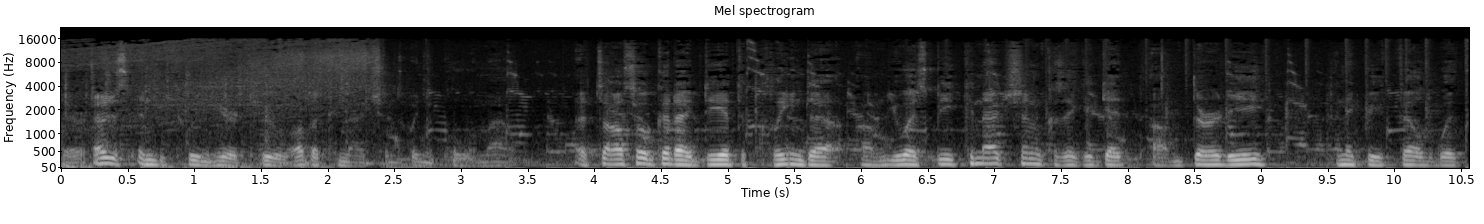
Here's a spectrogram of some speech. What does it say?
there. And just in between here too, all the connections when you pull them out. It's also a good idea to clean the um, USB connection because they could get um, dirty and it could be filled with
